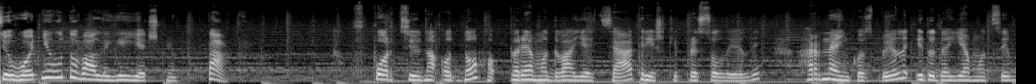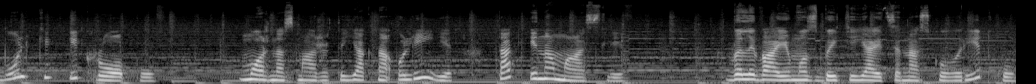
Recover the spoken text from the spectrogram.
Сьогодні готували яєчню так. В порцію на одного беремо два яйця, трішки присолили, гарненько збили і додаємо цибульки і кропу. Можна смажити як на олії, так і на маслі. Виливаємо збиті яйця на сковорідку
